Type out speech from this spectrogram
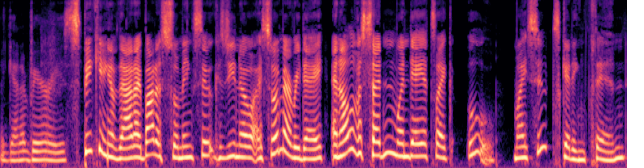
again it varies. Speaking of that, I bought a swimming suit because, you know, I swim every day. And all of a sudden, one day it's like, ooh, my suit's getting thin.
